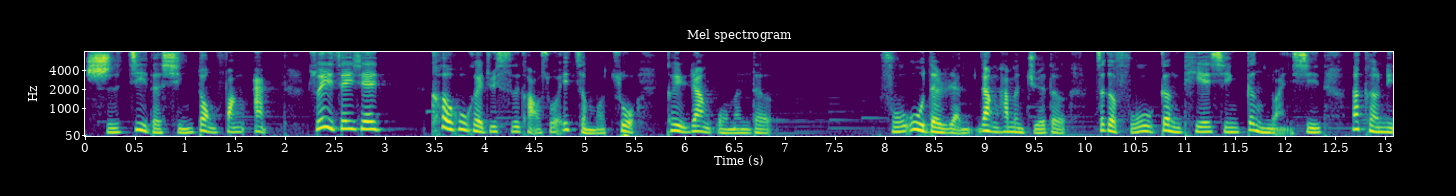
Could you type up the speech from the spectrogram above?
实际的行动方案。所以这些客户可以去思考说：，诶，怎么做可以让我们的服务的人让他们觉得这个服务更贴心、更暖心？那可能你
